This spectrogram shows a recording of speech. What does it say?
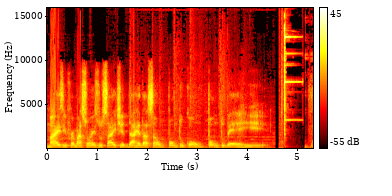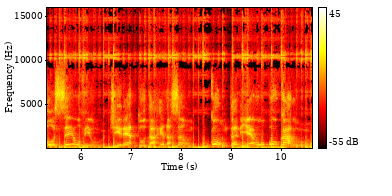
Mais informações no site da redação.com.br. Você ouviu direto da redação com Daniel Bolcaro.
